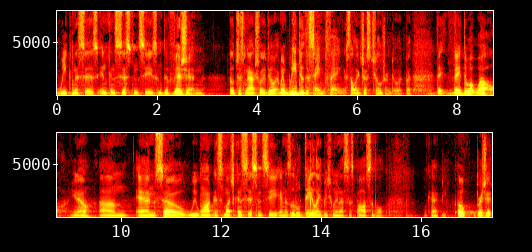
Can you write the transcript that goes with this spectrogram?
weaknesses, inconsistencies, and division. They'll just naturally do it. I mean, we do the same thing. It's not like just children do it, but they, they do it well, you know? Um, and so we want as much consistency and as little daylight between us as possible. Okay. Oh, Bridget.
